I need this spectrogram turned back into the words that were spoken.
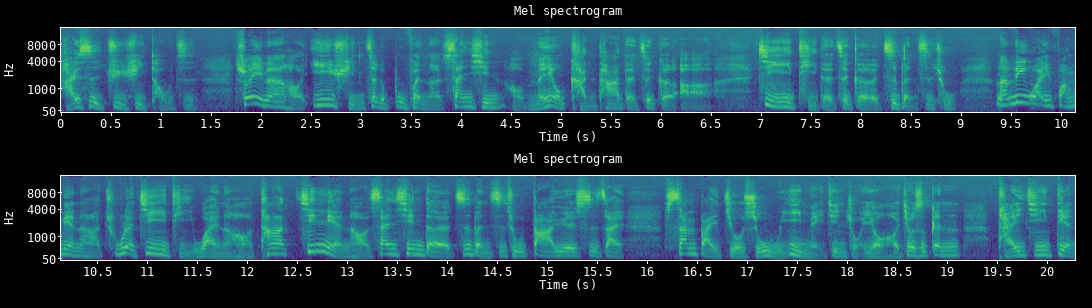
还是继续投资，所以呢，哈，依循这个部分呢，三星好没有砍它的这个啊记忆体的这个资本支出。那另外一方面呢，除了记忆体以外呢，哈，它今年哈三星的资本支出大约是在三百九十五亿美金左右，哈，就是跟台积电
